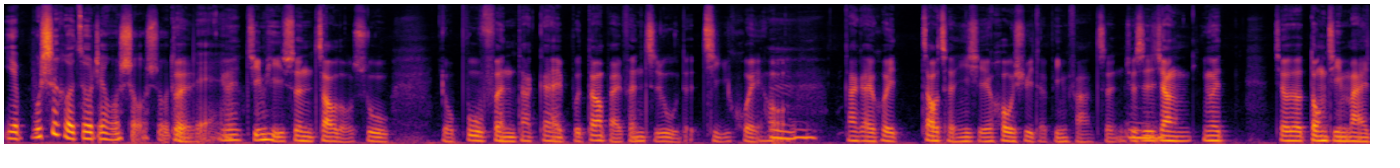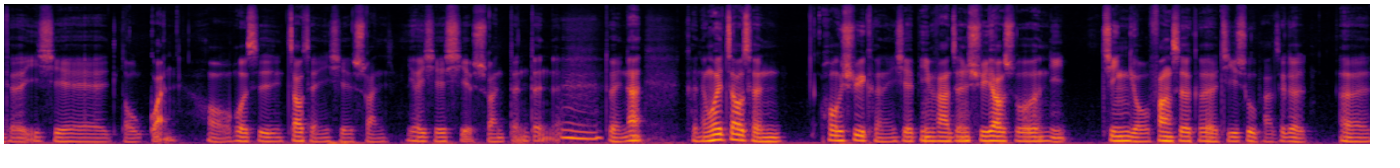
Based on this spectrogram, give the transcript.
也不适合做这种手术，对不对？对，因为经皮肾造瘘术有部分大概不到百分之五的机会哈，嗯、大概会造成一些后续的并发症，嗯、就是像因为叫做动静脉的一些瘘管哦，或是造成一些栓，有一些血栓等等的，嗯，对，那可能会造成后续可能一些并发症，需要说你经由放射科的技术把这个。呃，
